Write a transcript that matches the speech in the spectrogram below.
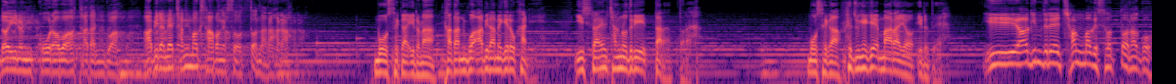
너희는 고라와 다단과 아비람의 장막 사방에서 떠나라 하라. 모세가 일어나 다단과 아비람에게로 가니 이스라엘 장로들이 따랐더라. 모세가 회중에게 말하여 이르되 이 악인들의 장막에서 떠나고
